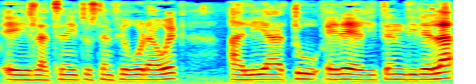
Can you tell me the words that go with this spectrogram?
e, islatzen dituzten figura hauek, aliatu ere egiten direla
